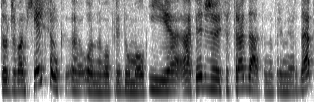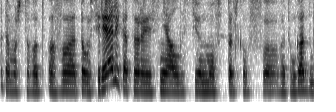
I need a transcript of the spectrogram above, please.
тот же Ван Хельсинг, э, он его придумал. И, опять же, сестра Гата, например, да, потому что вот в том сериале, который снял Стивен Мофф только в, в этом году,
